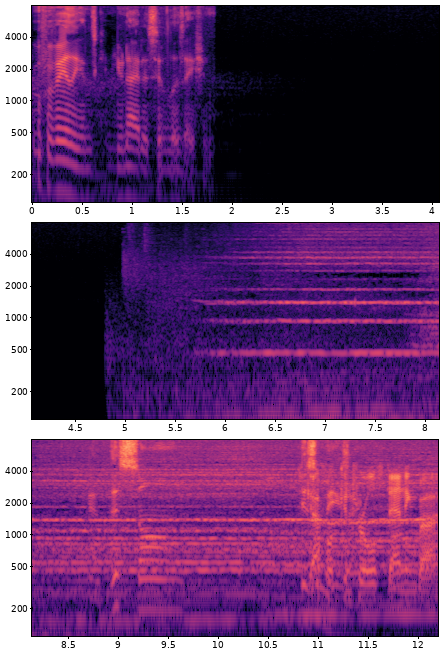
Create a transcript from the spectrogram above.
proof of aliens can unite a civilization. This song is Scaffold amazing. control standing by.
